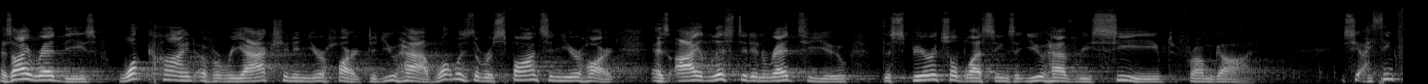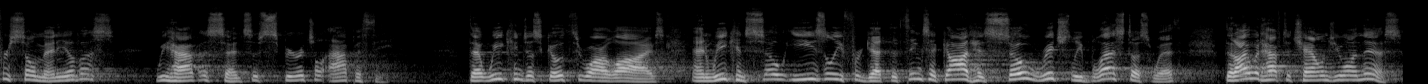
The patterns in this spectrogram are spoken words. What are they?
As I read these, what kind of a reaction in your heart did you have? What was the response in your heart as I listed and read to you the spiritual blessings that you have received from God? See, I think for so many of us, we have a sense of spiritual apathy that we can just go through our lives and we can so easily forget the things that God has so richly blessed us with that I would have to challenge you on this.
